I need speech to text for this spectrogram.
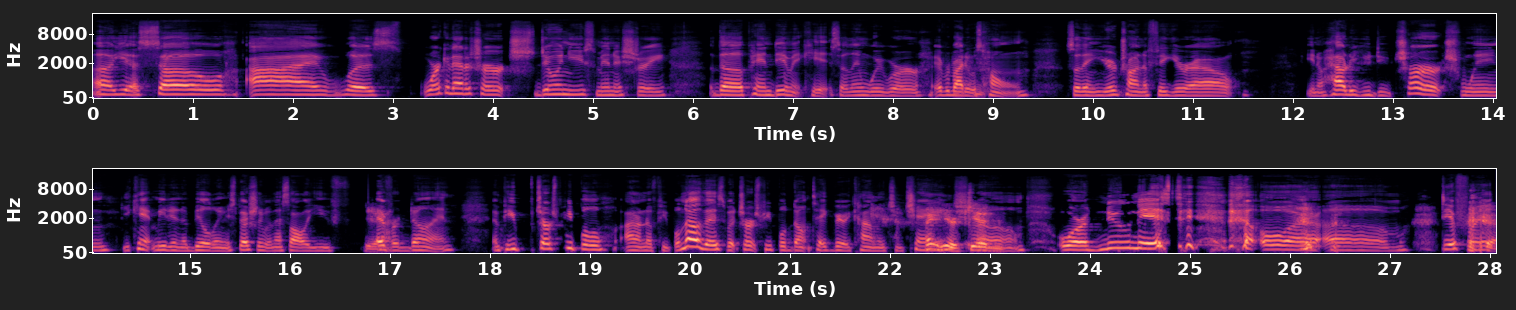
Uh yeah, so I was working at a church doing youth ministry. The pandemic hit. So then we were everybody was hmm home. So then you're trying to figure out, you know, how do you do church when you can't meet in a building, especially when that's all you've Yeah, ever done. And people church people, I don't know if people know this, but church people don't take very kindly to change kidding. um or newness or um different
